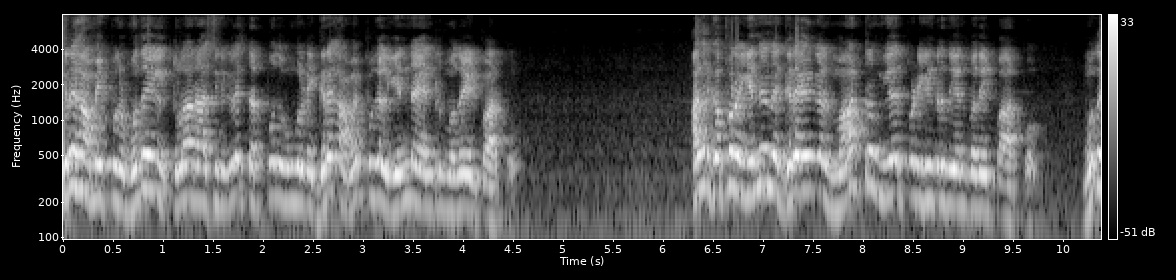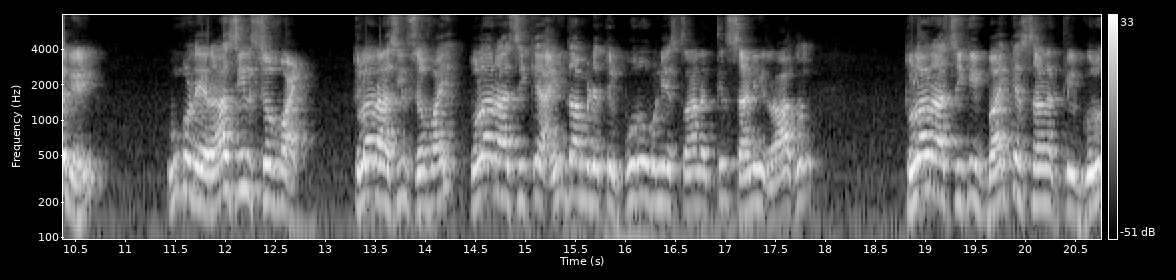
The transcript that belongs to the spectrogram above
கிரக அமைப்புகள்? முதலில் துளாராசினிகளே தற்போது உங்களுடைய கிரக அமைப்புகள் என்ன என்று முதலில் பார்ப்போம். அதற்கப்புறம் என்னென்ன கிரகங்கள் மாற்றம் ஏற்படுகின்றது என்பதை பார்ப்போம். முதலில் உங்களுடைய ராசியில் செவ்வாய். துலா ராசியில் செவ்வாய் துலா ராசிக்கு ஐந்தாம் இடத்தில் பூர்வபுண்ணிய ஸ்தானத்தில் சனி ராகு துலா ராசிக்கு பாக்கியஸ்தானத்தில் குரு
